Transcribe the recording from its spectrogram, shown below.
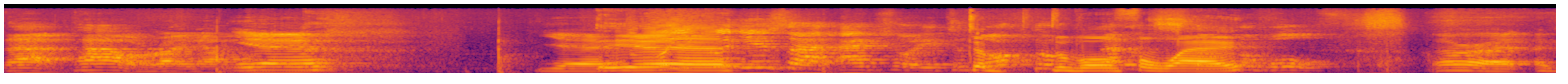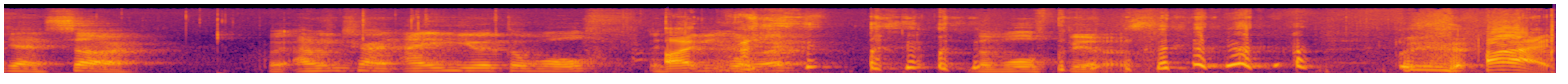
that power right now. Yeah. Yeah. Well, you Yeah. could use that actually to, To knock the, the wolf that'd stun away. The wolf. Alright, okay, so. wait, I'm gonna try and aim you at the wolf. It I- didn't work. the wolf bit us. Alright.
